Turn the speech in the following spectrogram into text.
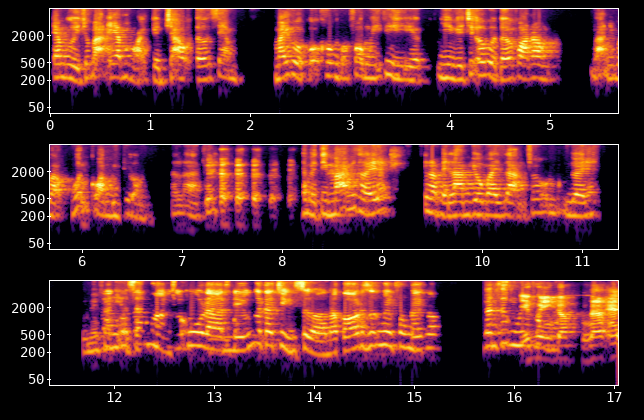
em gửi cho bạn em hỏi kiểm tra hộ tớ xem máy của cậu không có phông ý thì nhìn cái chữ của tớ còn không bạn ấy bảo vẫn còn bình thường. Đó là em phải tìm mãi mới thấy đấy. Tức là phải làm nhiều bài giảng cho mọi người đấy mới phát hiện ra. hỏi cho khu là nếu người ta chỉnh sửa nó có giữ nguyên phông đấy không? Vẫn giữ nguyên nguyên không? Nó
